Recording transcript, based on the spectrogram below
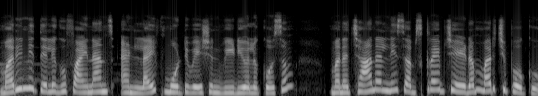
మరిన్ని Telugu finance and life motivation వీడియోల కోసం మన ఛానల్ని సబ్స్క్రైబ్ చేయడం మర్చిపోకు.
